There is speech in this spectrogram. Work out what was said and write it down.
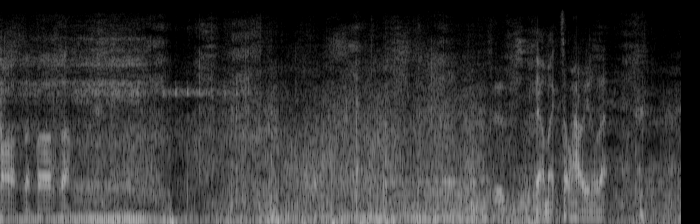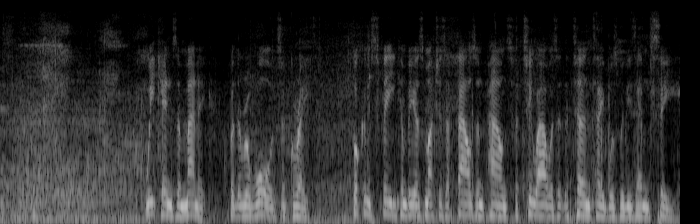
Faster, faster. Yeah, mate, top Harry and all that. Weekends are manic, but the rewards are great. Bukem's fee can be as much as a thousand pounds for two hours at the turntables with his MC.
